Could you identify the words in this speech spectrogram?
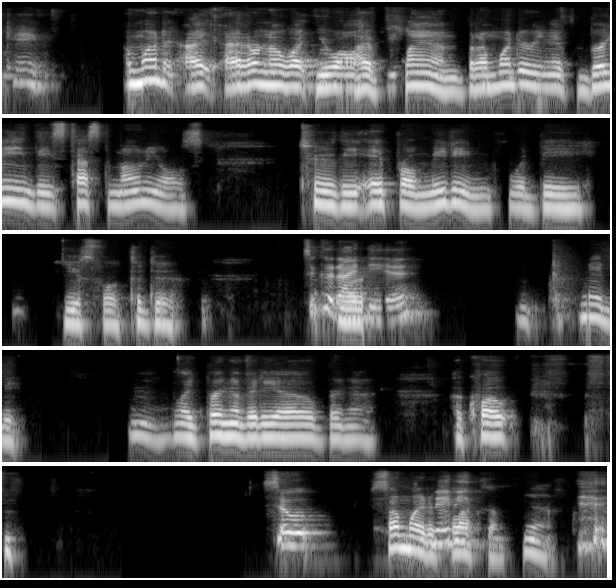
okay. I'm wondering, I, I don't know what you all have planned, but I'm wondering if bringing these testimonials to the April meeting would be useful to do. It's a good or idea. Maybe. Hmm, like bring a video, bring a, a quote. so some way to maybe, collect them. Yeah.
